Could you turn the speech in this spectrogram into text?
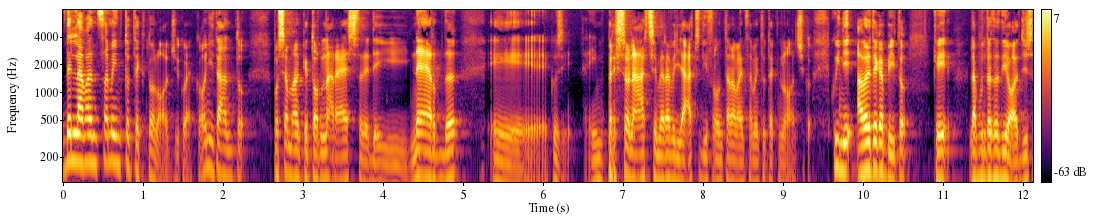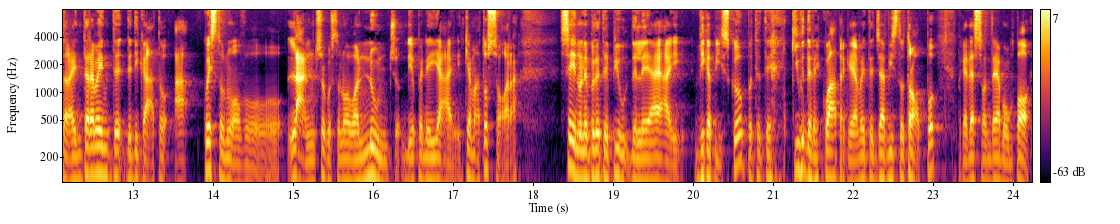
dell'avanzamento tecnologico. Ecco, ogni tanto possiamo anche tornare a essere dei nerd e così impressionarci e meravigliarci di fronte all'avanzamento tecnologico. Quindi avrete capito che la puntata di oggi sarà interamente dedicato a questo nuovo lancio, questo nuovo annuncio di OpenAI chiamato Sora se non ne potete più delle AI, vi capisco, potete chiudere qua perché avete già visto troppo, perché adesso andremo un po'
